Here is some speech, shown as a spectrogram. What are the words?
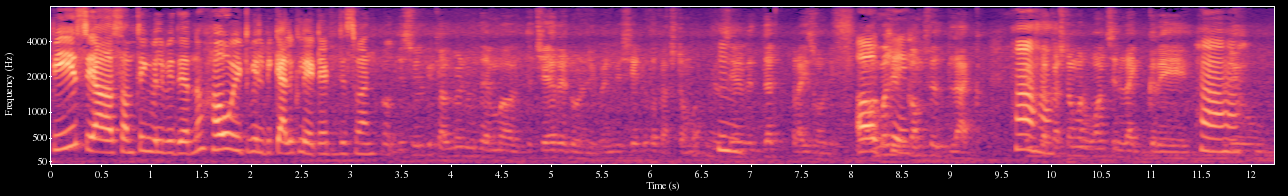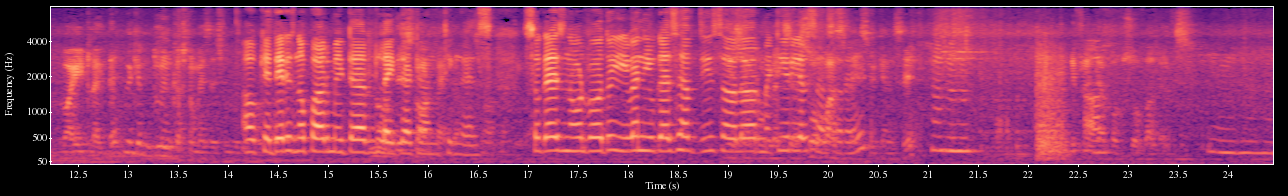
piece? Yeah, something will be there. No, how it will be calculated? This one. No, this will be calculated with them, uh, the chair rate only. When we say to the customer, we'll Mhm. say with that price only. Normally Okay. it comes with black. Huh, if the huh. customer wants in like grey, Huh, huh. blue, white like that, we can do in customization. Okay, there is no per meter No, like this that not and like thing that, else. it's not like that. So guys, ನೋಡ್ಬೋದು even you guys have these These all are are more like, say, materials sofa also, sets, right? different type of sofa legs. Mhm.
